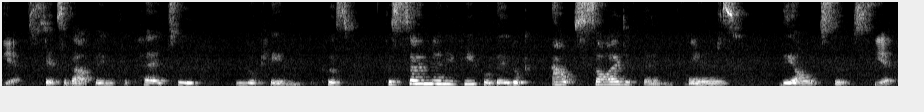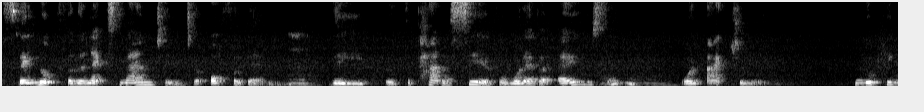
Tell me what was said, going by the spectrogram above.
Yes. It's about being prepared to look in because for so many people, they look outside of them for Yes. The answers. Yes. They look for the next mountain to offer them Mm. the, the, the panacea for whatever ails them, Mm. when actually looking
